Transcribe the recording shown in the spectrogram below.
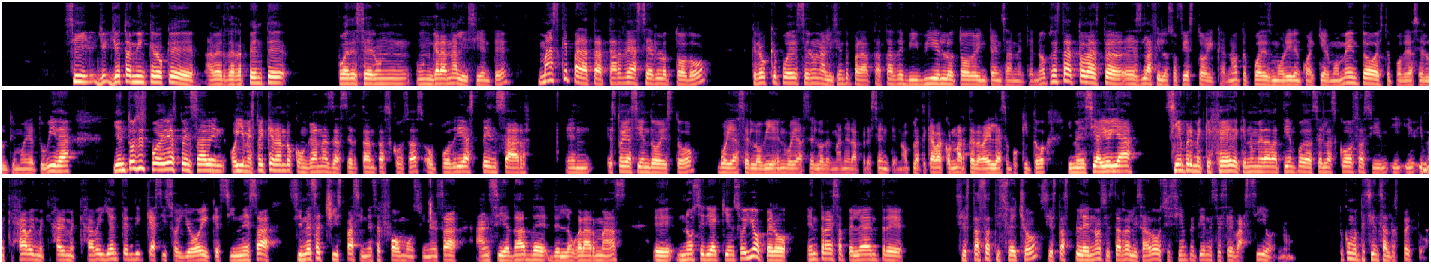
Sí, yo, también creo que, a ver, de repente puede ser un, un gran aliciente, más que para tratar de hacerlo todo, creo que puede ser un aliciente para tratar de vivirlo todo intensamente, ¿no? Pues esta, toda esta es la filosofía estoica, ¿no? Te puedes morir en cualquier momento, este podría ser el último día de tu vida. Y entonces podrías pensar en, oye, me estoy quedando con ganas de hacer tantas cosas, o podrías pensar en, estoy haciendo esto, voy a hacerlo bien, voy a hacerlo de manera presente, ¿no? Platicaba con Marta de Baile hace poquito y me decía, yo ya siempre me quejé de que no me daba tiempo de hacer las cosas y, me quejaba y me quejaba y me quejaba y ya entendí que así soy yo y que sin esa, sin esa chispa, sin ese FOMO, sin esa ansiedad de, lograr más, eh, no sería quien soy yo, pero entra esa pelea entre si estás satisfecho, si estás pleno, si estás realizado o si siempre tienes ese vacío, ¿no? ¿Tú cómo te sientes al respecto?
